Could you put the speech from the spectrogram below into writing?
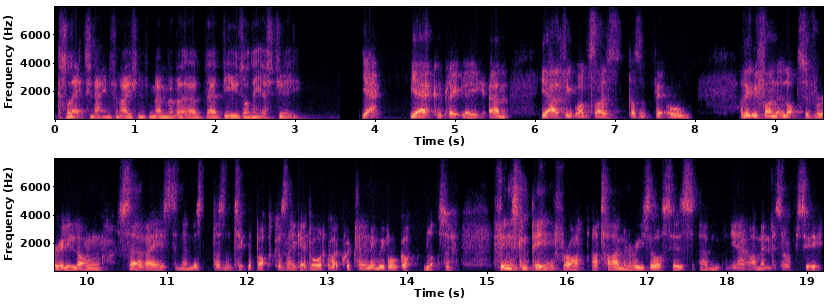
collecting that information from member their, their views on ESG. Yeah, yeah, completely. Um, yeah, I think one size doesn't fit all. I think we find that lots of really long surveys to members doesn't tick the box because they get bored quite quickly. I mean, we've all got lots of things competing for our, our time and resources. Um, you know, our members are obviously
